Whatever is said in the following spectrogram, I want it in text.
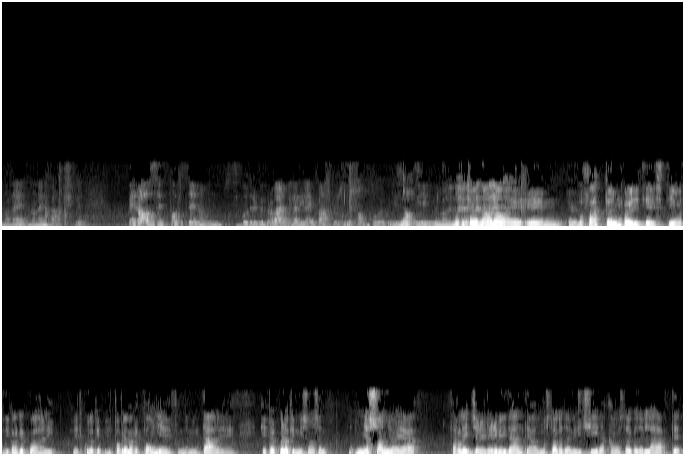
non, è, non è facile. Però se forse non si potrebbe provare, magari l'hai fatto, non lo so ancora, quindi No, sto no, no, eh, eh, eh, l'ho fatto in un paio di testi, ora ti dico anche quali. Quello che- il problema che poni è fondamentale e per quello che mi sono sempre... Il mio sogno era far leggere le rive di Dante a uno storico della medicina, a uno storico dell'arte,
